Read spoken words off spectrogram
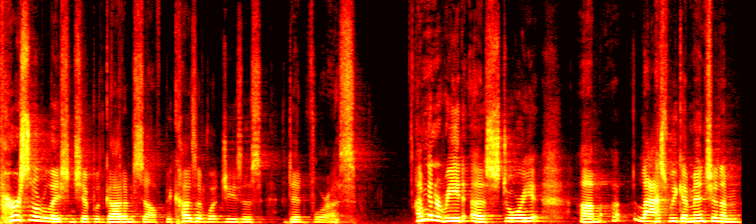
personal relationship with God himself because of what Jesus did for us. I'm going to read a story. Um, last week I mentioned I'm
